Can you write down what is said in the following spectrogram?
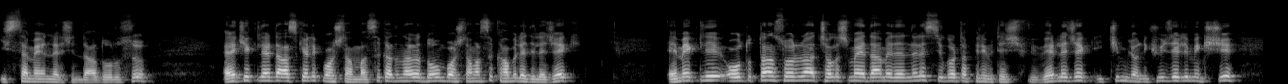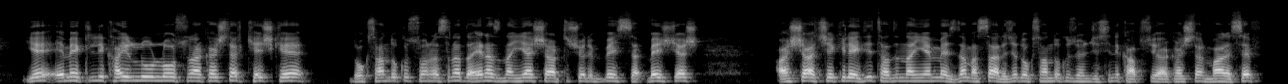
İstemeyenler için daha doğrusu. Erkeklerde askerlik borçlanması, kadınlarda doğum borçlanması kabul edilecek. Emekli olduktan sonra çalışmaya devam edenlere sigorta primi teşrifi verilecek. 2 milyon 250 bin kişiye emeklilik hayırlı uğurlu olsun arkadaşlar. Keşke 99 sonrasına da en azından yaş şartı şöyle bir 5, 5 yaş aşağı çekileydi tadından yenmezdi ama sadece 99 öncesini kapsıyor arkadaşlar maalesef.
